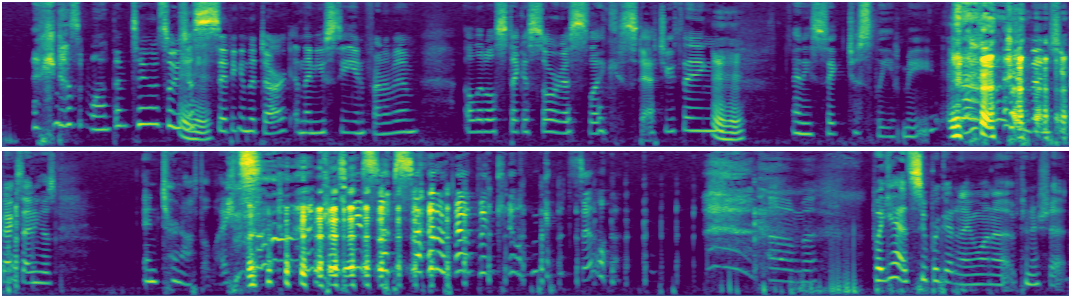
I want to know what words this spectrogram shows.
and he doesn't want them to. So he's Mhm. just sitting in the dark. And then you see in front of him a little Stegosaurus like statue thing, hmm and he's like, "Just leave me." and then she backs out and he goes, "And turn off the lights," because he's so sad about the killing Godzilla. Um, but yeah, it's super good, and I want to finish it.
